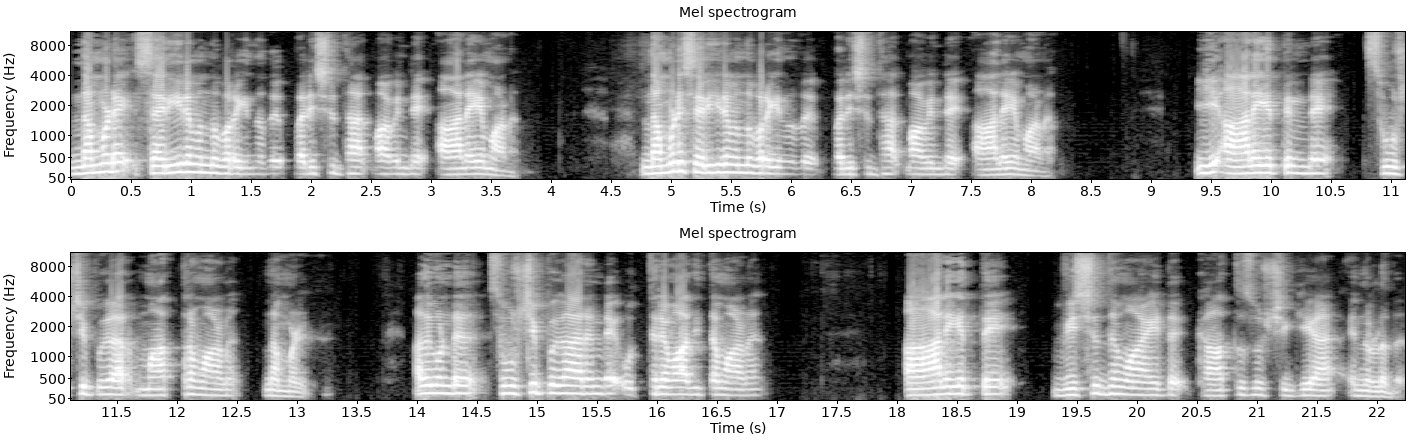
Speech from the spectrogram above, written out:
നമ്മുടെ ശരീരം എന്ന് പറയുന്നത് പരിശുദ്ധാത്മാവിന്റെ ആലയമാണ്. നമ്മുടെ ശരീരം എന്ന് പറയുന്നത് പരിശുദ്ധാത്മാവിന്റെ ആലയമാണ്. ഈ ആലയത്തിന്റെ സൂക്ഷിപ്പുകാർ മാത്രമാണ് നമ്മൾ. അതുകൊണ്ട് സൂക്ഷിപ്പുകാരന്റെ ഉത്തരവാദിത്തമാണ് ആലയത്തെ വിശുദ്ധമായിട്ട് കാത്തു സൂക്ഷിക്കുക എന്നുള്ളത്.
